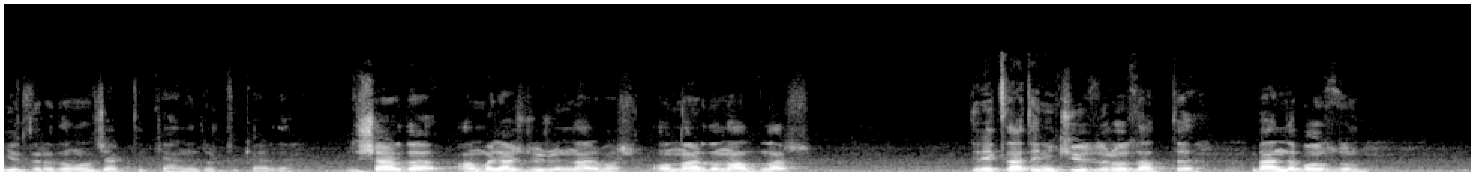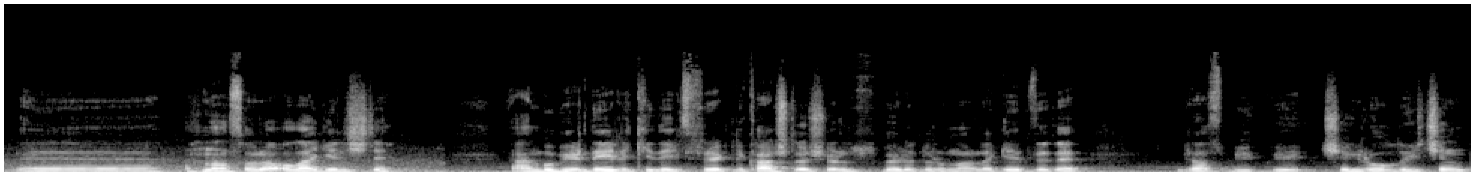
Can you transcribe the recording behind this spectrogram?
100 liradan alacaktık yani durduk yerde. Dışarıda ambalajlı ürünler var. Onlardan aldılar. Direkt zaten 200 lira uzattı. Ben de bozdum. Ee, ondan sonra olay gelişti. Yani bu bir değil iki değil. Sürekli karşılaşıyoruz böyle durumlarla. Gebze'de biraz büyük bir şehir olduğu için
